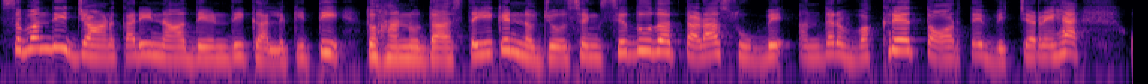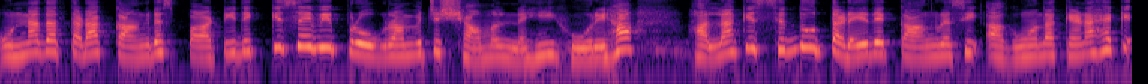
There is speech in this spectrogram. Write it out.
ਸੰਬੰਧੀ ਜਾਣਕਾਰੀ ਨਾ ਦੇਣ ਦੀ ਗੱਲ ਕੀਤੀ। ਤੁਹਾਨੂੰ ਦੱਸ ਦਈਏ ਕਿ ਨਵਜੋਤ ਸਿੰਘ ਸਿੱਧੂ ਦਾ ਧੜਾ ਸੂਬੇ ਅੰਦਰ ਵੱਖਰੇ ਤੌਰ ਤੇ ਵਿਚਰ ਰਿਹਾ ਹੈ। ਉਹਨਾਂ ਦਾ ਧੜਾ ਕਾਂਗਰਸ ਪਾਰਟੀ ਦੇ ਕਿਸੇ ਵੀ ਪ੍ਰੋਗਰਾਮ ਵਿੱਚ ਸ਼ਾਮਲ ਨਹੀਂ ਹੋ ਰਿਹਾ। ਹਾਲਾਂਕਿ ਸਿੱਧੂ ਧੜੇ ਦੇ ਕਾਂਗਰਸੀ ਆਗੂਆਂ ਦਾ ਕਹਿਣਾ ਹੈ ਕਿ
